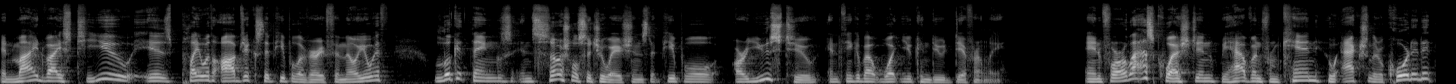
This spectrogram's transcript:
And my advice to you is play with objects that people are very familiar with. Look at things in social situations that people are used to and think about what you can do differently. And for our last question, we have one from Ken who actually recorded it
